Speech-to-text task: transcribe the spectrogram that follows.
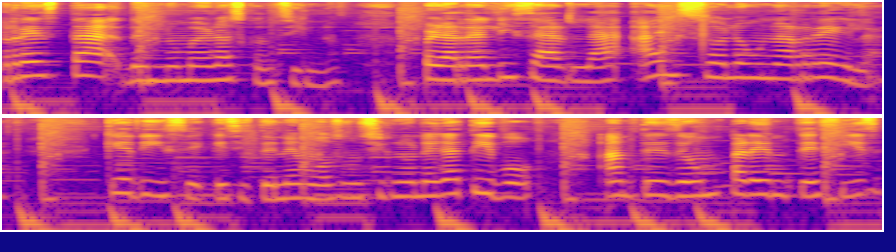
Resta de números con signo. Para realizarla hay solo una regla que dice que si tenemos un signo negativo, antes de un paréntesis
